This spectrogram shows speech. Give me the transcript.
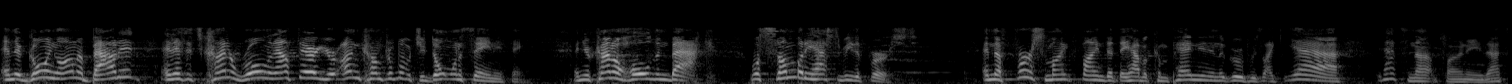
and they're going on about it, and as it's kind of rolling out there, you're uncomfortable, but you don't want to say anything. And you're kind of holding back. Well, somebody has to be the first. And the first might find that they have a companion in the group who's like, yeah, that's not funny. That's,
